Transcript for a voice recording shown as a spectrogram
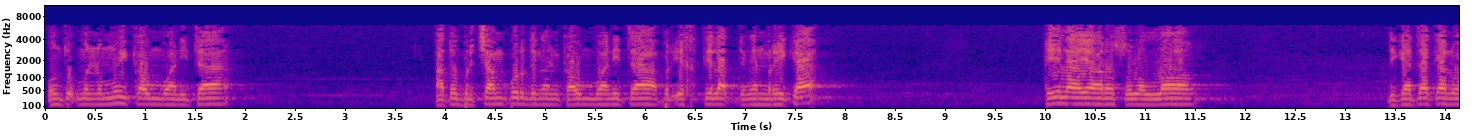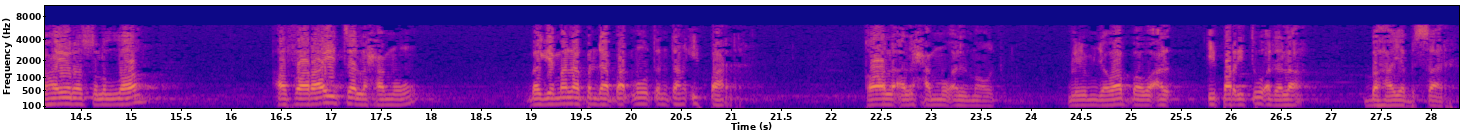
untuk menemui kaum wanita atau bercampur dengan kaum wanita berikhtilat dengan mereka. Qila ya Rasulullah dikatakan wahai Rasulullah afaraital hamu? Bagaimana pendapatmu tentang ipar qala alhamu almaut beliau menjawab bahwa ipar itu adalah bahaya besar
